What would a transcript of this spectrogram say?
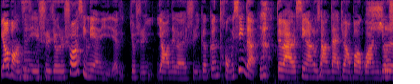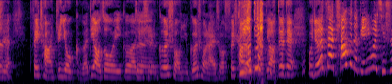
标榜自己是就是双性恋，也就是要那个是一个跟同性的，对吧？性爱录像带这样曝光，你就是非常之有格调。作为一个就是歌手女歌手来说，非常有格调。对对，我觉得在他们那边，因为其实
